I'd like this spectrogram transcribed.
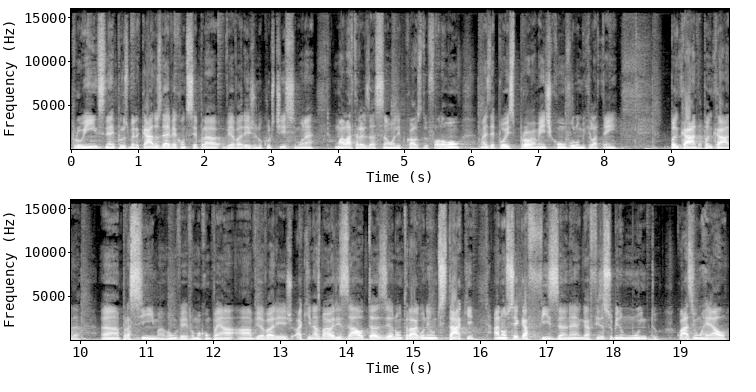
pro índice, né, para os mercados, deve acontecer para Via Varejo no curtíssimo, né? Uma lateralização ali por causa do follow-on, mas depois, provavelmente, com o volume que ela tem, pancada, pancada. Uh, ah, para cima. Vamos ver, vamos acompanhar a Via Varejo. Aqui nas maiores altas eu não trago nenhum destaque, a não ser Gafisa, né? Gafisa subindo muito, quase um real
